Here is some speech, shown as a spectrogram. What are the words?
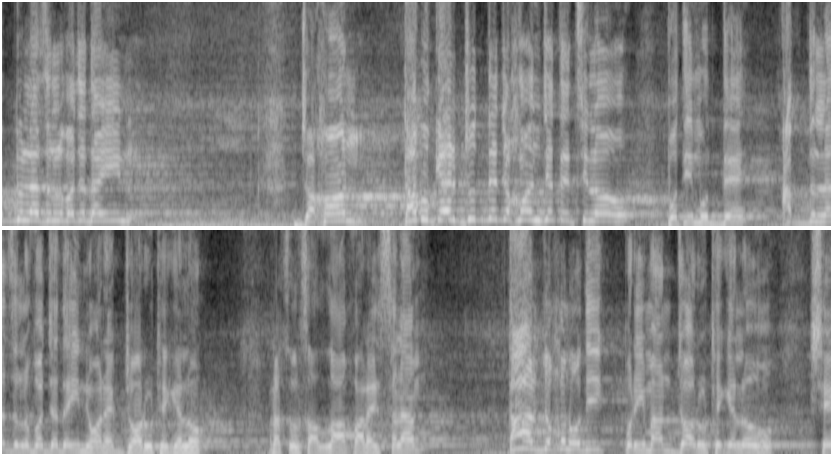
আবদুল্লাহ বাজাদাইন যখন তাবুকের যুদ্ধে যখন যেতেছিল, প্রতিমধ্যে আবদুল্লাহ অনেক জ্বর উঠে গেল। রাসুল সাল্লাহ তার যখন অধিক পরিমাণ জ্বর উঠে গেল, সে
